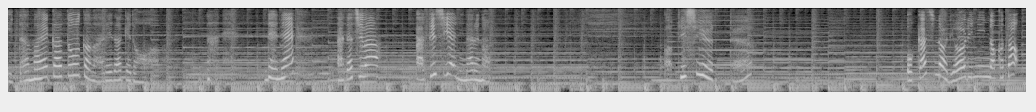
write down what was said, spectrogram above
板前かどうかはあれだけど。でね私はパティシエになるの。パティシエって？お菓子の料理人のこと。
